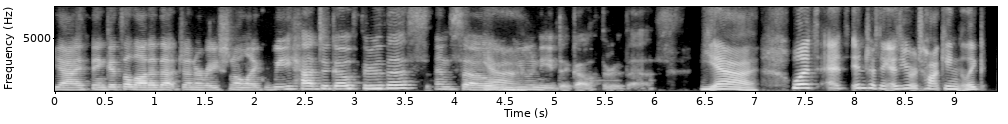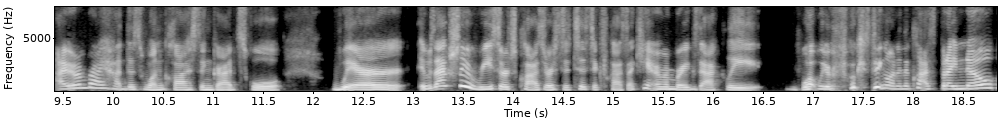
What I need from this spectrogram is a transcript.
yeah, I think it's a lot of that generational, like we had to go through this, and so yeah. you need to go through this. Yeah. Well, it's, it's interesting. As you were talking, like, I remember I had this one class in grad school where it was actually a research class or a statistics class. I can't remember exactly what we were focusing on in the class, but I know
